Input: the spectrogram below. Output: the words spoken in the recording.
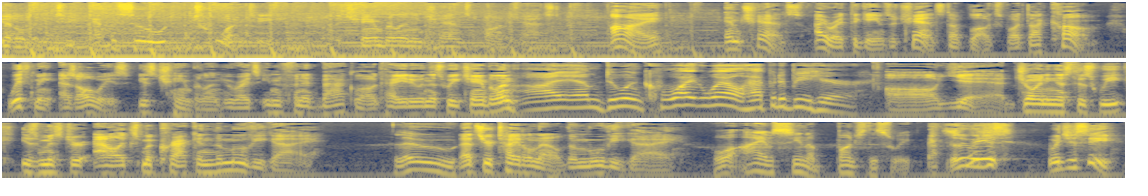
Welcome, ladies and gentlemen, to episode 20 of the Chamberlain and Chance podcast. I am Chance. I write the games of chance.blogspot.com. With me, as always, is Chamberlain, who writes Infinite Backlog. How you doing this week, Chamberlain? I am doing quite well. Happy to be here. Oh, yeah. Joining us this week is Mr. Alex McCracken, the movie guy. Hello. That's your title now, the movie guy. Well, I have seen a bunch this week. Really, what'd you, what'd you see?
